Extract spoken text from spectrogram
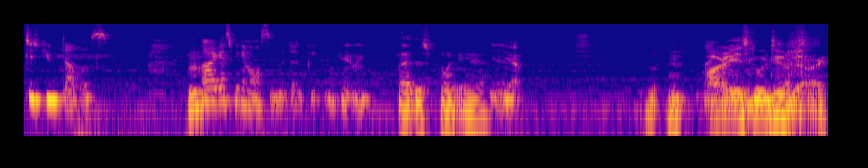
Did you tell us? Hmm? Oh, I guess we can all see the dead people, can't we? At this point, yeah. yeah. Ari is going to Sorry.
